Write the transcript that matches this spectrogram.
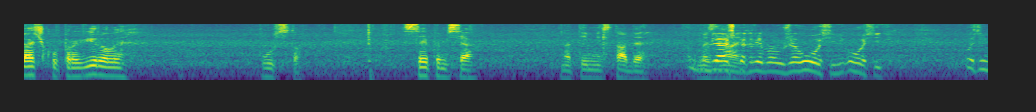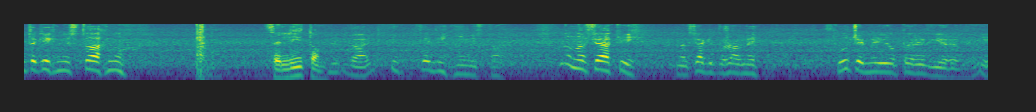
Бурлячку провірили. Пусто. Сипемося на ті міста, де ми знаємо. Бурячках риба вже осінь, осінь. Осінь в таких містах, ну, Це літом. да, і це літні міста. Ну, на всякий, на всякий пожарний случай ми його перевірили. І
